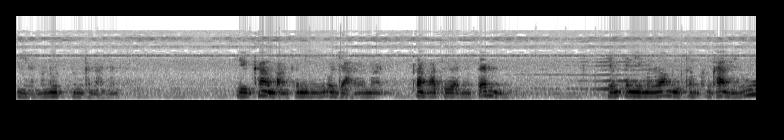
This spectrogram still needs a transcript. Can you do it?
นี่มนุษย์มันขนาดนั้นยืนข้างบางชนีโอจามันมาสร้างวัดเตือนมันเต็มเสียงชนีมันร้องอยู่ทางข้างๆนี่อู้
